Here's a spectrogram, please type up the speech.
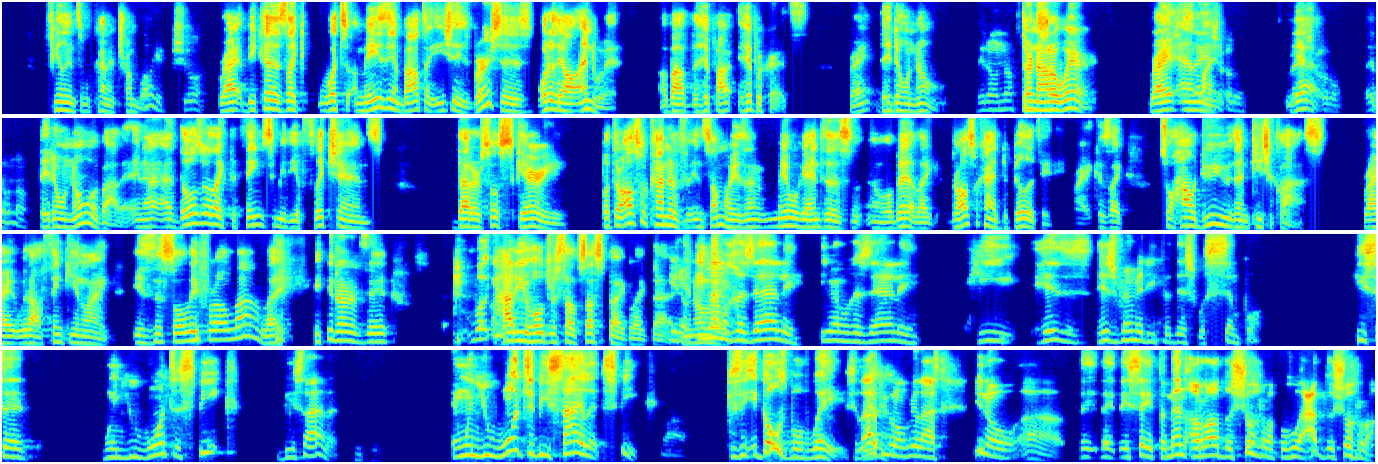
feeling some kind of tremble. Oh, yeah, sure. Right. Because like what's amazing about each of these verses, what do they all end with? About the hypo- hypocrites, right? They don't know. They don't know. They're not aware. Right. And like, yeah, they don't know. They don't know about it. And I, I, those are like the things to me, the afflictions that are so scary, but they're also kind of, in some ways, and maybe we'll get into this in a little bit, like they're also kind of debilitating, right? Because, like, so how do you then teach a class, right? Without thinking, like, is this solely for Allah? Like, you know what I'm saying? Well, how know, do you hold yourself suspect like that? You know, you know Imam like, Ghazali, Imam Ghazali, he his his remedy for this was simple. He said, when you want to speak, be silent. Mm-hmm. And when you want to be silent, speak Because it goes both ways. A lot yeah. of people don't realize, you know, uh, they, they, they say, فَمَنْ أَرَادَ الشُّهْرَ فَهُوَ عَبْدُ الشُّهْرَةِ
